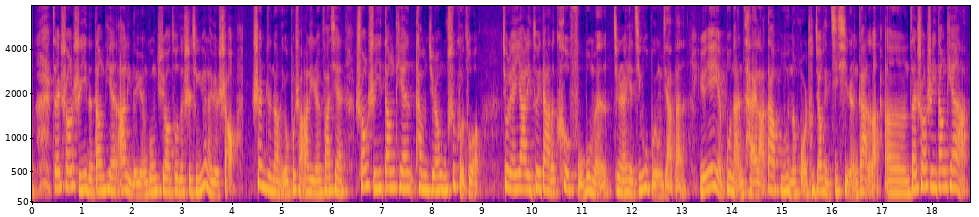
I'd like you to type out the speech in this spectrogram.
在双十一的当天，阿里的员工需要做的事情越来越少。甚至呢，有不少阿里人发现，双十一当天他们居然无事可做，就连压力最大的客服部门，竟然也几乎不用加班。原因也不难猜了，大部分的活儿都交给机器人干了。嗯，在双十一当天啊，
